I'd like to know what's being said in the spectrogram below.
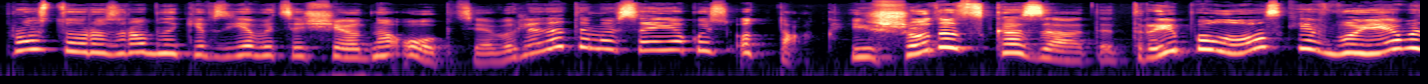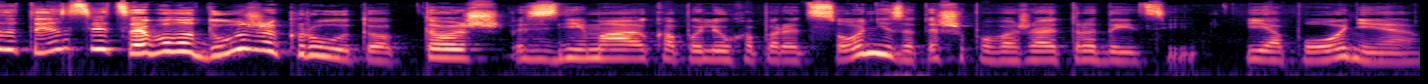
Просто у розробників з'явиться ще одна опція. Виглядатиме все якось отак. І що тут сказати? Три полоски в моєму дитинстві це було дуже круто. Тож знімаю капелюха перед Sony за те, що поважаю традиції. Японія.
